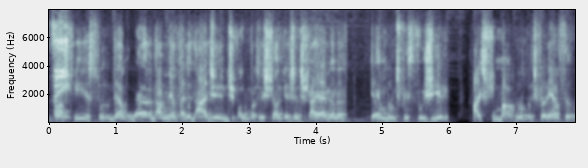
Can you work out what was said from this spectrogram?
Sim. Acho que isso, dentro da, da, mentalidade de culpa cristã que a gente carrega, né? Que é muito difícil fugir, faz uma puta diferença.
